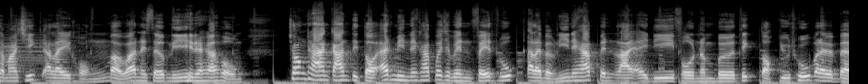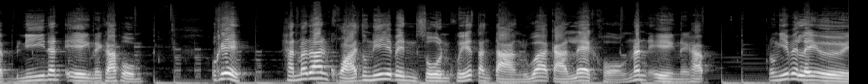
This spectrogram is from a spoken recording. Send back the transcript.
สมาชิกอะไรของแบบว่าในเซิร์ฟนี้นะครับผมช่องทางการติดต่อแอดมินนะครับก็จะเป็น Facebook อะไรแบบนี้นะครับ เป็น Line ID Phone Number TikTok YouTube อะไรแบบนี้นั่นเองนะครับผม โอเค หันมาด้านขวาตรงนี้จะเป็นโซนเควสต่างๆ หรือว่าการแลกของนั่นเองนะครับ ตรงนี้เป็นอะไรเอ่ย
